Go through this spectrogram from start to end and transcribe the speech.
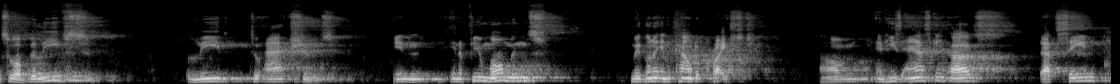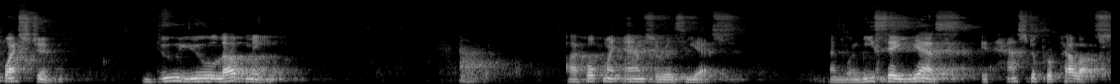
So our beliefs lead to actions. In, in a few moments, we're going to encounter Christ. Um, and he's asking us that same question Do you love me? I hope my answer is yes. And when we say yes, it has to propel us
